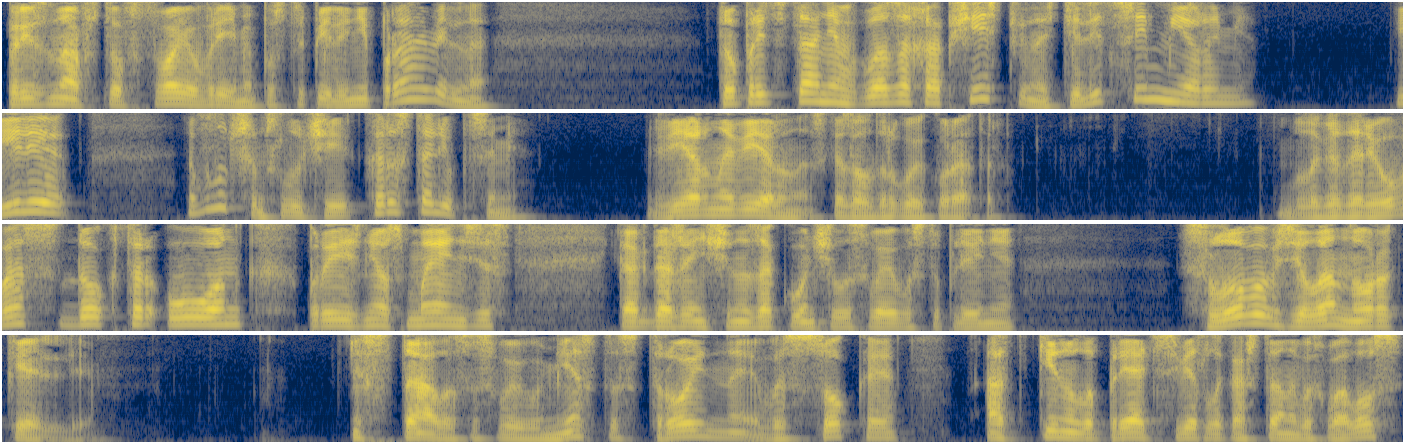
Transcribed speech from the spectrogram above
признав, что в свое время поступили неправильно, то предстанем в глазах общественности лицемерами или, в лучшем случае, коростолюбцами. — Верно, верно, — сказал другой куратор. «Благодарю вас, доктор Уонг», — произнес Мэнзис, когда женщина закончила свое выступление. Слово взяла Нора Келли. Встала со своего места, стройная, высокая, откинула прядь светло-каштановых волос,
